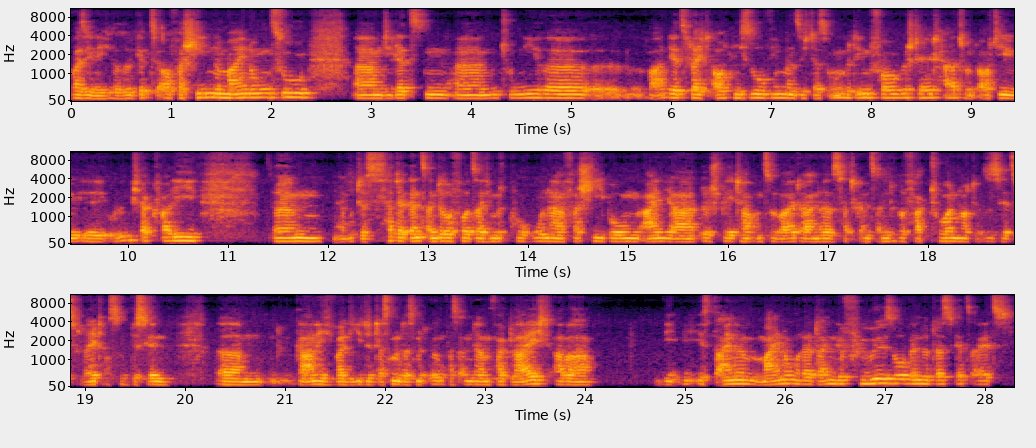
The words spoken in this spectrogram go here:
weiß ich nicht, also gibt es auch verschiedene Meinungen zu. Ähm, die letzten ähm, Turniere äh, waren jetzt vielleicht auch nicht so, wie man sich das unbedingt vorgestellt hat und auch die äh, Olympia-Quali. Ähm, ja gut, das hat ja ganz andere Vorzeichen mit Corona, Verschiebung, ein Jahr später und so weiter. Ne? Das hat ganz andere Faktoren noch. Das ist jetzt vielleicht auch so ein bisschen ähm, gar nicht valide, dass man das mit irgendwas anderem vergleicht. Aber wie, wie ist deine Meinung oder dein Gefühl so, wenn du das jetzt als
